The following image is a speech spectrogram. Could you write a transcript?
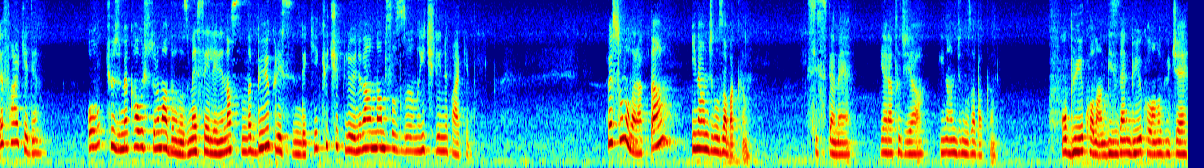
Ve fark edin, o çözüme kavuşturamadığınız meselenin aslında büyük resimdeki küçüklüğünü ve anlamsızlığını, hiçliğini fark edin. Ve son olarak da inancınıza bakın. Sisteme, yaratıcıya, inancınıza bakın. O büyük olan, bizden büyük olan o güce,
